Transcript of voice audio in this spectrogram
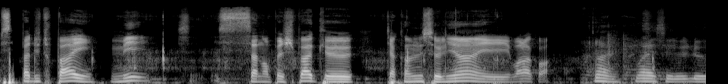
c'est pas du tout pareil. Mais ça n'empêche pas que tu as quand même ce lien et voilà quoi Ouais, ouais, c'est le, le,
